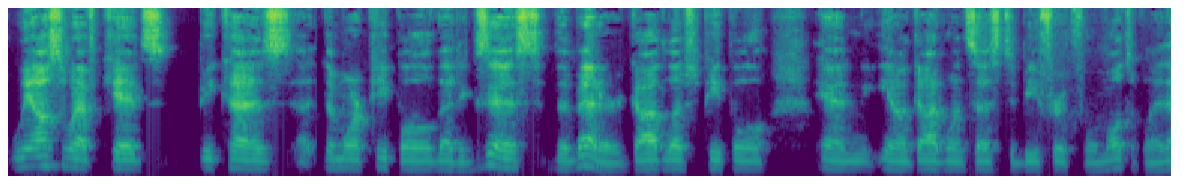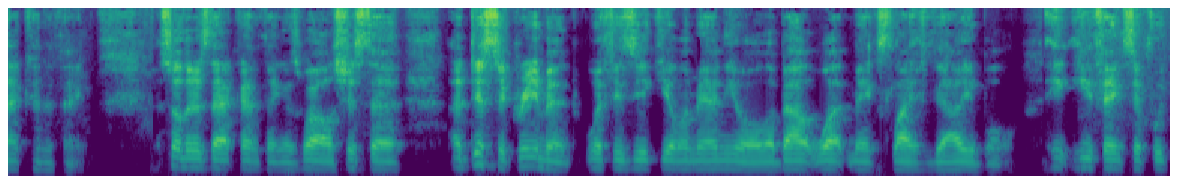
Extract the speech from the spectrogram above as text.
we also have kids because uh, the more people that exist, the better. God loves people, and you know God wants us to be fruitful and multiply, that kind of thing. So there's that kind of thing as well. It's just a, a disagreement with Ezekiel Emanuel about what makes life valuable. He, he thinks if we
